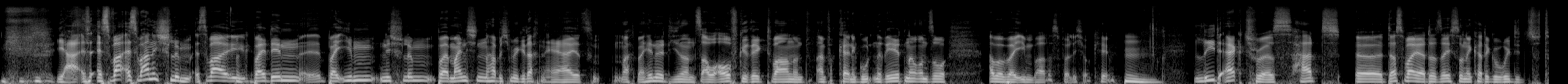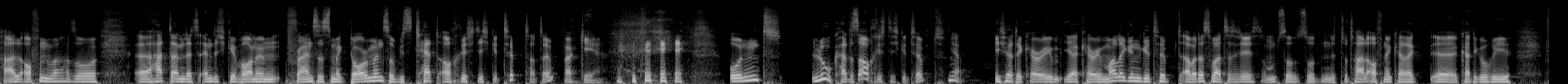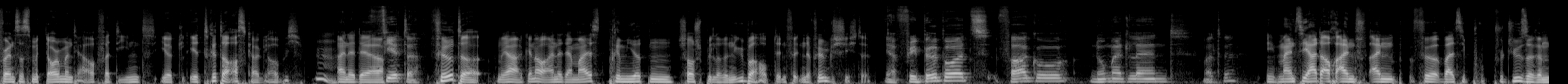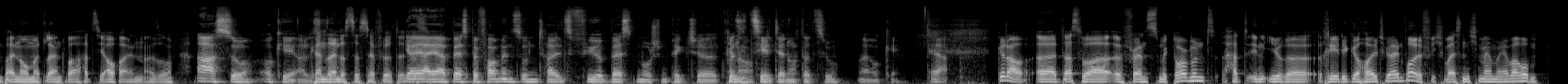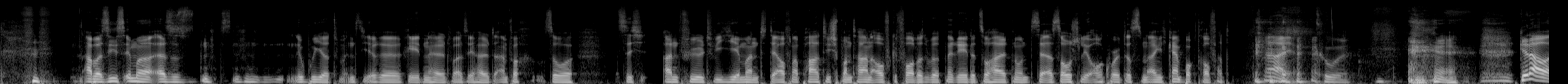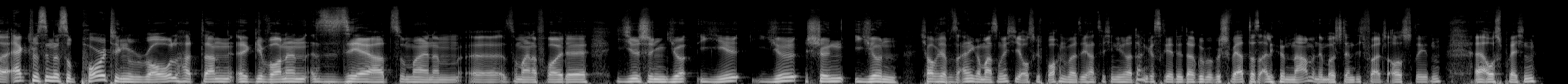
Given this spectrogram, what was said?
Ja, es, es, war, es war nicht schlimm. Es war bei denen, äh, bei ihm nicht schlimm. Bei manchen habe ich mir gedacht, naja, jetzt macht mal hin, die dann sau aufgeregt waren und einfach keine guten Redner und so. Aber bei ihm war das völlig okay. Hm. Lead Actress hat, äh, das war ja tatsächlich so eine Kategorie, die total offen war, so, äh, hat dann letztendlich gewonnen Frances McDormand, so wie es Ted auch richtig getippt hatte. Fuck yeah. Und Luke hat es auch richtig getippt. Ja. Ich hatte Carrie, ja, Carrie Mulligan getippt, aber das war tatsächlich so, so eine total offene Charak äh, Kategorie. Frances McDormand ja auch verdient. Ihr, ihr dritter Oscar, glaube ich. Hm. Eine der. Vierter. Vierter, ja, genau. Eine der meist prämierten Schauspielerinnen überhaupt in, in der Filmgeschichte. Ja, Free Billboards, Fargo, Nomadland, warte. Ich meine, sie hat auch einen, einen für, weil sie Producerin bei Nomadland war, hat sie auch einen. Also Ach so, okay, alles Kann klar. sein, dass das der vierte ja, ist. Ja, ja, ja, Best Performance und halt für Best Motion Picture quasi genau. zählt der noch dazu. Ah, okay. Ja. Genau, äh, das war äh, Frances McDormand, hat in ihrer Rede geheult wie ein Wolf. Ich weiß nicht mehr mehr warum. Aber sie ist immer, also weird, wenn sie ihre Reden hält, weil sie halt einfach so sich anfühlt wie jemand, der auf einer Party spontan aufgefordert wird, eine Rede zu halten und sehr socially awkward ist und eigentlich keinen Bock drauf hat. Ah ja, cool. genau, Actress in a Supporting Role hat dann äh, gewonnen, sehr zu meinem, äh, zu meiner Freude, Ye Sheng Yun. Ich hoffe, ich habe es einigermaßen richtig ausgesprochen, weil sie hat sich in ihrer Dankesrede darüber beschwert, dass alle ihren Namen immer ständig falsch äh, aussprechen.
